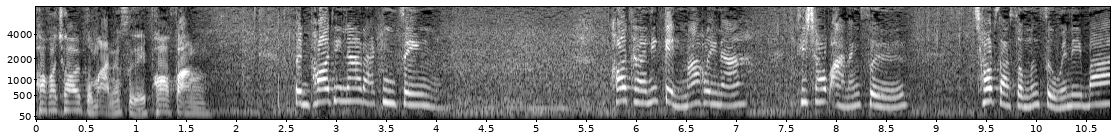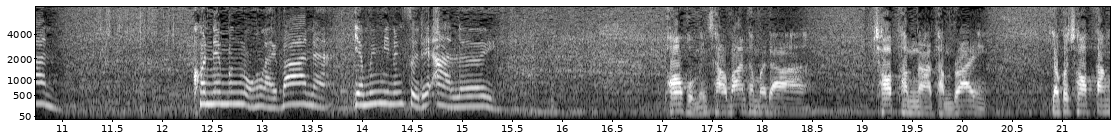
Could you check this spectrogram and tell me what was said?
พ่อก็ชอบให้ผมอ่านหนังสือให้พ่อฟัง เป็นพ่อที่น่ารักจริงๆ พ่อเธอนี่เก่งมากเลยนะ ที่ชอบอ่านหนังสือ ชอบสะสมหนังสือไว้ในบ้าน คนในเมืองหลวงหลายบ้านน่ะ ยังไม่มีหนังสือได้อ่านเลย พ่อผมเป็นชาวบ้านธรรมดา ชอบทำนาทำไร่ แล้วก็ชอบตั้ง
